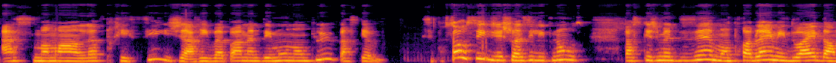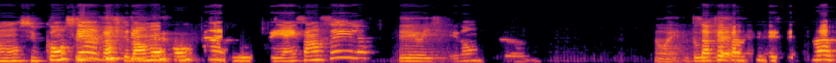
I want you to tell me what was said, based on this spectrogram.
à ce moment-là précis, j'arrivais pas à mettre des mots non plus parce que c'est pour ça aussi que j'ai choisi l'hypnose. Parce que je me disais, mon problème, il doit être dans mon subconscient parce que dans mon conscient, c'est insensé, là. Et eh oui. Et donc, euh, ouais. ça fait euh, partie des épreuves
